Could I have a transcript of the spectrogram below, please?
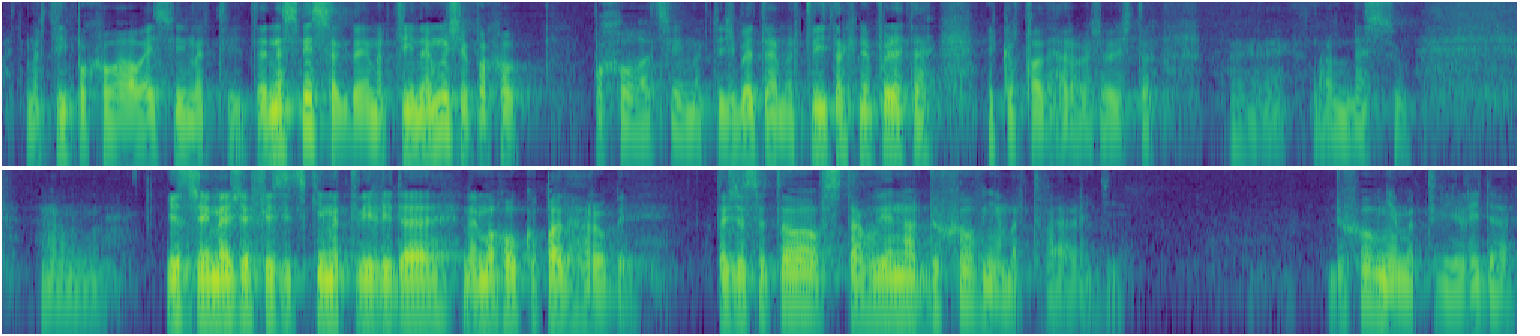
Ať mrtví pochovávají svý mrtví. To je nesmysl, kdo je mrtvý, nemůže pocho- pochovat svý mrtví. Když budete mrtví, tak nebudete vykopat hro, že? to eh, nadnesu. Ehm, je zřejmé, že fyzicky mrtví lidé nemohou kopat hroby. Takže se to vztahuje na duchovně mrtvé lidi. Duchovně mrtví lidé.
